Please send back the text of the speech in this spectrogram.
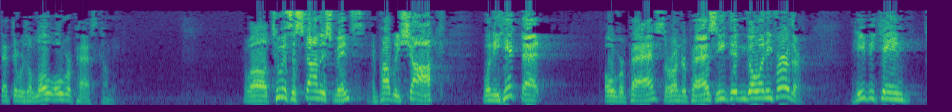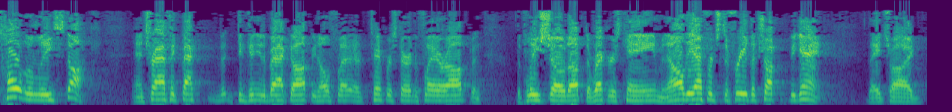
that there was a low overpass coming. Well, to his astonishment and probably shock, when he hit that overpass or underpass, he didn't go any further. He became totally stuck. And traffic back, continued to back up, you know, tempers started to flare up and the police showed up, the wreckers came, and all the efforts to free the truck began. They tried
